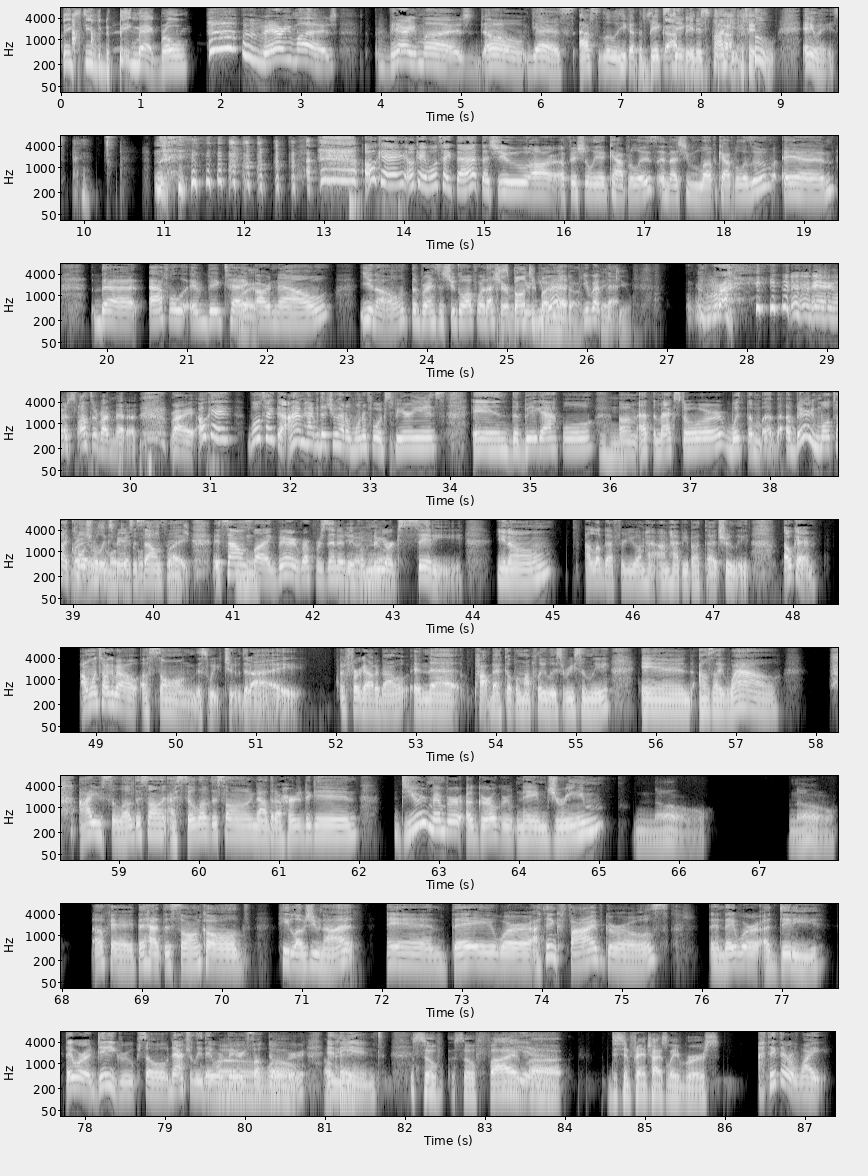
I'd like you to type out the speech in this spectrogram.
Big Steve with the Big Mac, bro. Very much. Very much. Oh, yes, absolutely. He got the big Stop stick in it. his pocket it. too. Anyways. okay, okay, we'll take that that you are officially a capitalist and that you love capitalism and that Apple and Big Tech Right. are now, you know, the brands that you go out for. That's your Sponsored you, you by rep, Meta. You rep Thank that. you. Right. very much sponsored by Meta. Right. Okay. We'll take that. I am happy that you had a wonderful experience in the Big Apple Mm-hmm. um, at the Mac store with the, a, a very multicultural a experience. It sounds experience. like it sounds like very representative Yeah, of New know. York City. You know, I love that for you. I'm ha- I'm happy about that. Truly. Okay. I want to talk about a song this week too that I forgot about and that popped back up on my playlist recently. And I was like, wow, I used to love this song. I still love this song now that I heard it again. Do you remember a girl group named Dream? No. No. Okay, they had this song called He Loves You Not. And they were, I think, five girls, and they were a Diddy. They were a Diddy group, so naturally they were very fucked whoa. over in the end. So so five Yeah. uh disenfranchised laborers. I think they were white.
